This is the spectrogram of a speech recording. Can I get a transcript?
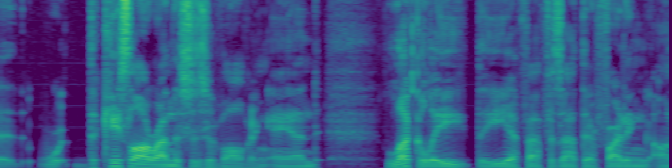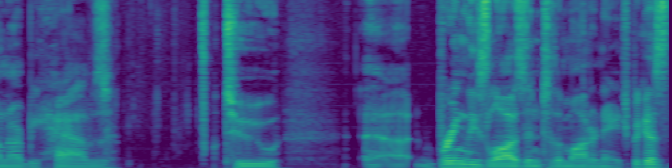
uh, the case law around this is evolving, and Luckily, the EFF is out there fighting on our behalves to uh, bring these laws into the modern age because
